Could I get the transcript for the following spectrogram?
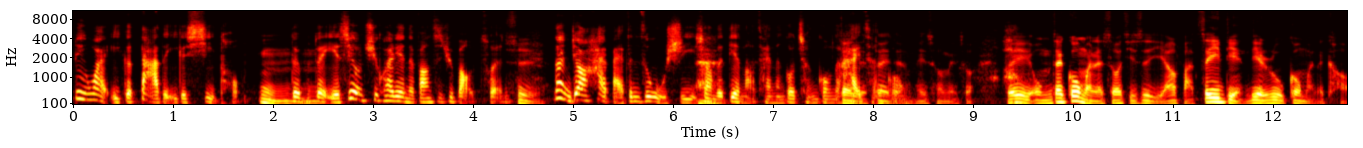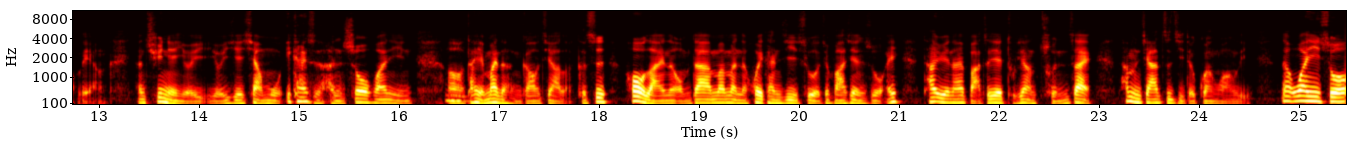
另外一个大的一个系统，嗯，对不对？也是用区块链的方式去保存。是，那你就要害百分之五十以上的电脑才能够成功的害成功。没错，没错。所以我们在购买的时候，其实也要把这一点列入购买的考量。像去年有有一些项目一开始很受欢迎，哦、呃，它也卖的很高价了。可是后来呢，我们大家慢慢的会看技术，就发现说，哎，他原来把这些图像存在他们家自己的官网里。那万一说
